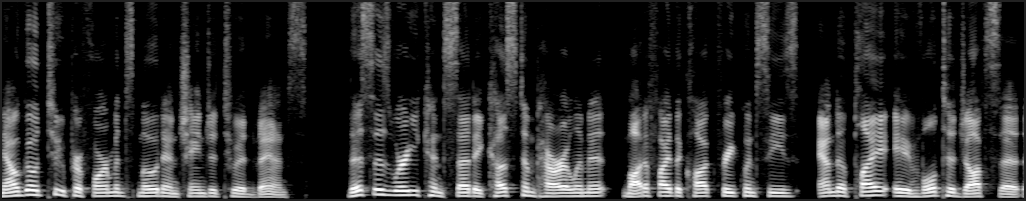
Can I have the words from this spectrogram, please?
Now go to performance mode and change it to advanced. This is where you can set a custom power limit, modify the clock frequencies, and apply a voltage offset.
